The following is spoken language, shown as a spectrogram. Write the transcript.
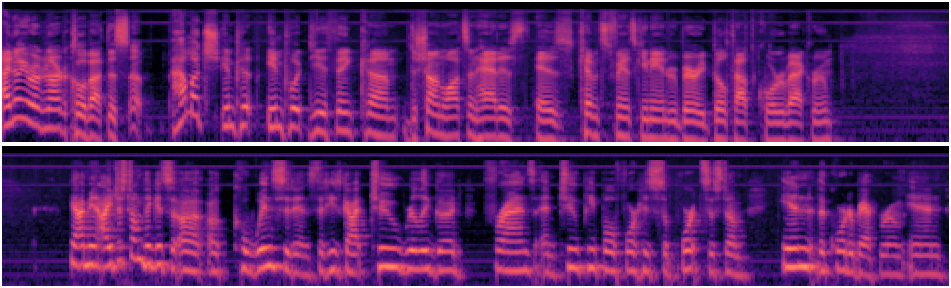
I know you wrote an article about this. Uh, how much input, input do you think um, Deshaun Watson had as, as Kevin Stefanski and Andrew Berry built out the quarterback room? Yeah, I mean, I just don't think it's a, a, coincidence that he's got two really good friends and two people for his support system in the quarterback room in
